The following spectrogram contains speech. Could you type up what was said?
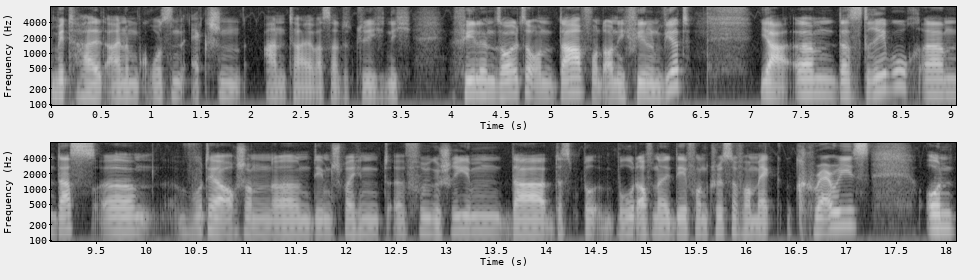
mit halt einem großen Action-Anteil, was natürlich nicht fehlen sollte und darf und auch nicht fehlen wird. Ja, ähm, das Drehbuch, ähm, das ähm, wurde ja auch schon ähm, dementsprechend äh, früh geschrieben, da das be- beruht auf einer Idee von Christopher McQuarries und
